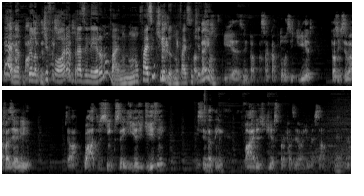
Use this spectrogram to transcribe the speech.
é, não, pela, de pessoas, fora, brasileiro não vai. Não, não faz sentido, não faz sentido nenhum. dias, vem pra passar 14 dias. Então, assim, você vai fazer ali, sei lá, 4, 5, 6 dias de Disney e você ainda tem vários dias para fazer o aniversário. É. Né?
